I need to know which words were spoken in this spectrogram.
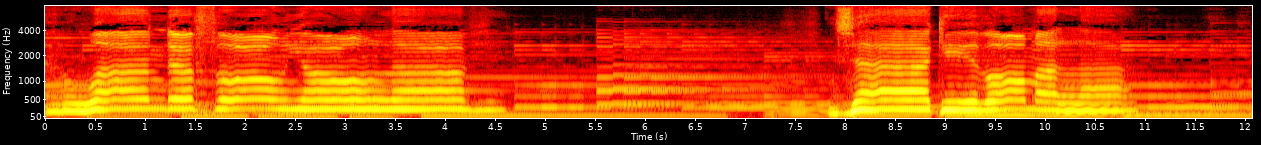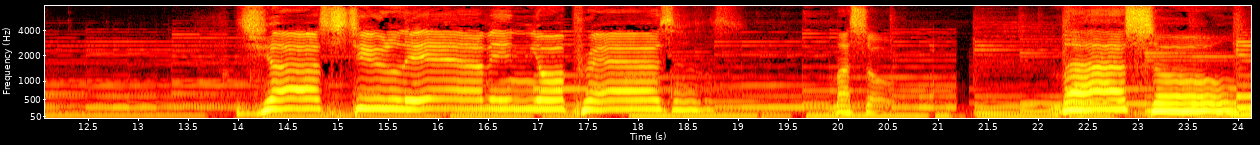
how wonderful your love is. I give all my life just to live in your presence, my soul, my soul.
